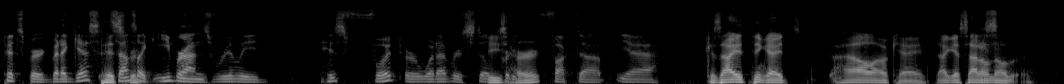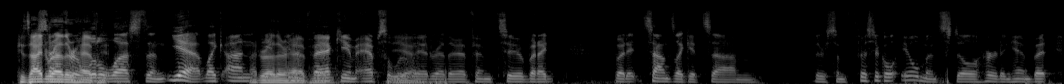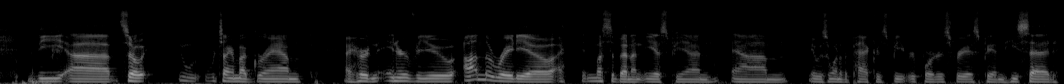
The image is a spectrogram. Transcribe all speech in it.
Pittsburgh, but I guess it sounds like Ebron's really his foot or whatever is still He's pretty hurt? fucked up. Yeah, Because I think I, hell, okay. I guess I don't He's- know. Because I'd rather have a little him- less than yeah, like on I'd rather in have a him. vacuum. Absolutely, Yeah. I'd rather have him too. But I, but it sounds like it's um, there's some physical ailments still hurting him. But the uh, so we're talking about Graham. I heard an interview on the radio. It must have been on ESPN. Um, it was one of the Packers beat reporters for ESPN. He said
